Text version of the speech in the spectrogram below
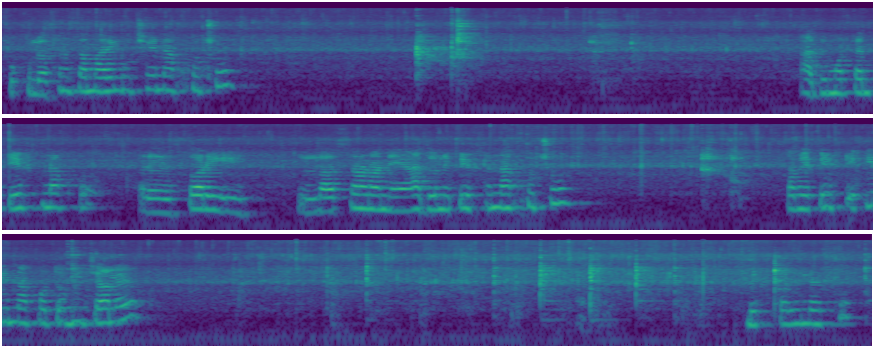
સૂકું લસણ સમારેલું છે નાખું છું આદુ મરચાંની પેસ્ટ નાખો અરે સોરી લસણ અને આદુની પેસ્ટ નાખું છું તમે પેસ્ટ એકલી નાખો તો બી ચાલે મિક્સ કરી લેશું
